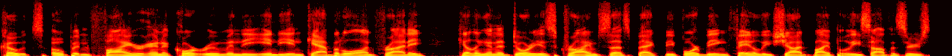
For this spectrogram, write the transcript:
coats opened fire in a courtroom in the Indian capital on Friday, killing a notorious crime suspect before being fatally shot by police officers.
